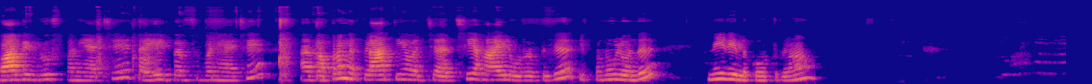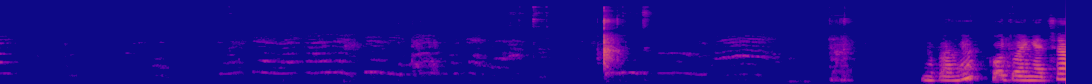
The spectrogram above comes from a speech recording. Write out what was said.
பாபின் லூஸ் பண்ணியாச்சு தையல் பெருசு பண்ணியாச்சு. அதுக்கப்புறம் இந்த கிளாத்தையும் வச்சாச்சு. ஆயில் விடுறதுக்கு இப்போ நூல் வந்து நீடியில் கோத்துக்கலாம். இங்க பாருங்க கோத்து வாங்கியாச்சா?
